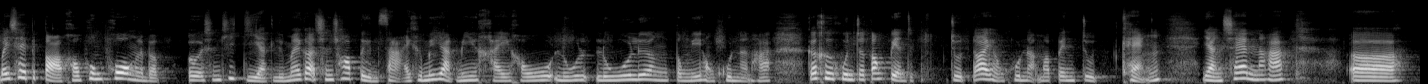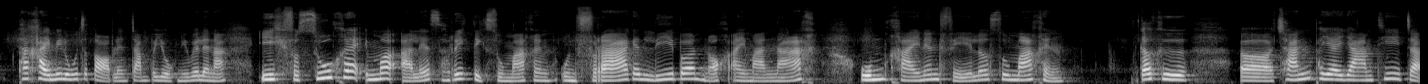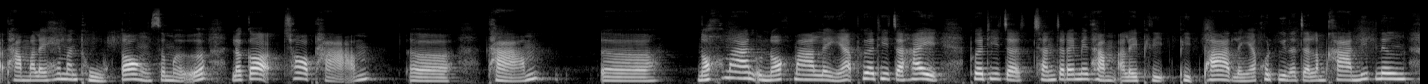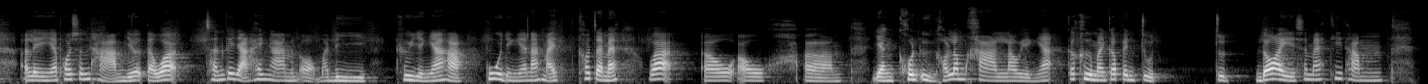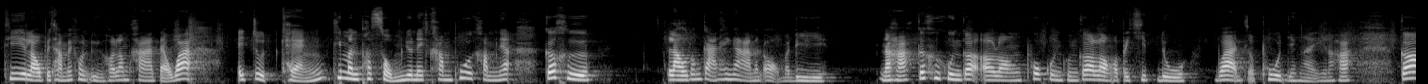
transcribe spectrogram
ไม่ใช่ไปตอบเขาพุ่งๆเลยแบบ เออฉันขี้เกียจหรือไม่ก็ฉันชอบตื่นสาย คือไม่อยากมีใครเขารู้รู้เรื่องตรงนี้ของคุณนะคะ ก็คือคุณจะต้องเปลี่ยนจากจุดด้อยของคุณอะมาเป็นจุดแข็งอย่างเช่นนะคะเอ่อถ้าใครไม่รู้จะตอบเลยจำประโยคนี้ไว้เลยนะ Ich versuche immer alles richtig zu machen und frage lieber noch einmal nach um keinen Fehler zu machen ก็คืออ ฉันพยายามที่จะทำอะไรให้มันถูกต้องเสมอ แล้วก็ชอบถามถามน็อกมานอุ่นน็อกมาอะไรเงี้ยเพื่อที่จะให้เพื่อที่จะฉันจะได้ไม่ทำอะไรผิดผิดพลาดอะไรเงี้ยคนอื่นอาจจะลำคาญนิดนึงอะไรเงี้ยเพราะฉันถามเยอะแต่ว่าฉันก็อยากให้งานมันออกมาดี คืออย่างเงี้ยค่ะพูดอย่างเงี้ยนะหมายเข้าใจไหมว่าเอาเอาเอออย่างคนอื่นเขาลำคาญเราอย่างเงี้ยก็คือมันก็เป็นจุดจุด ด้อยใช่ไหมที่ทำที่เราไปทำให้คนอื่นเขาลำคาญ แต่ว่าไอ้จุดแข็งที่มันผสมอยู่ในคำพูดคำเนี้ยก็คือเราต้องการให้งานมันออกมาดีนะคะ ก็คือคุณก็เอาลองพวกคุณคุณก็ลองเอาไปคิดดูว่าจะพูดยังไงนะคะ ก็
